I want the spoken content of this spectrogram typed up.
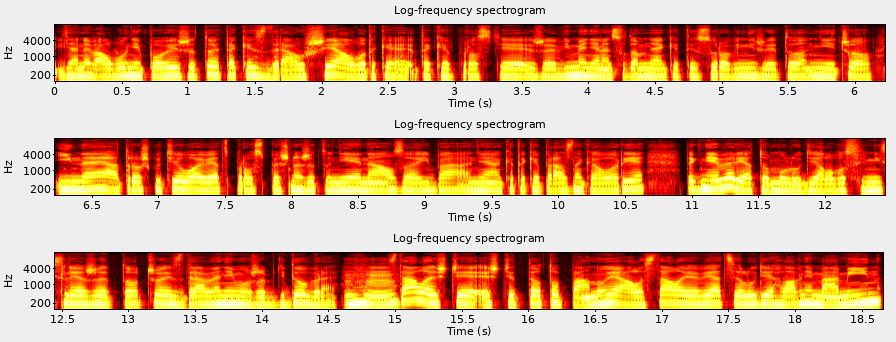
ja neviem, alebo nepovie, že to je také zdravšie, alebo také, také proste, že vymenené sú tam nejaké tie suroviny, že je to niečo iné a trošku telo aj viac prospešné, že to nie je naozaj iba nejaké také prázdne kalórie, tak neveria tomu ľudia, lebo si myslia, že to, čo je zdravé, nemôže byť dobré. Stále ešte, ešte toto panuje, ale stále je viacej ľudia, hlavne mamín,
